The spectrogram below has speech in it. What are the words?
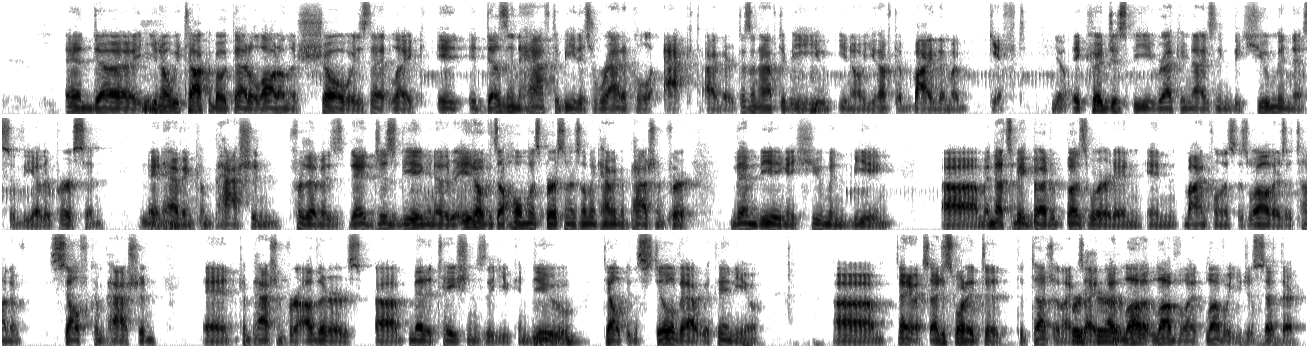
And uh, you know, we talk about that a lot on the show. Is that like it? It doesn't have to be this radical act either. It doesn't have to be mm-hmm. you. You know, you have to buy them a gift. Yep. It could just be recognizing the humanness of the other person mm-hmm. and having compassion for them as just being another you know if it's a homeless person or something having compassion for them being a human being um, and that's a big buzzword in in mindfulness as well there's a ton of self-compassion and compassion for others uh, meditations that you can do mm-hmm. to help instill that within you um anyway, so i just wanted to to touch on that because sure. I, I love love love what you just said there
